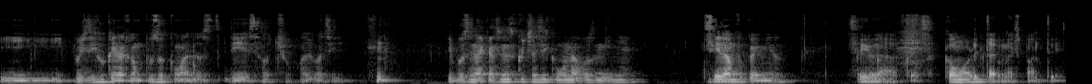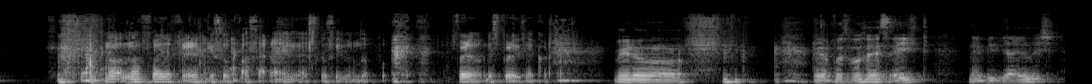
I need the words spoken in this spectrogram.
Y pues dijo que la compuso como a los 10, 8 o algo así. y pues en la canción se escucha así como una voz niña. Sí, da un poco de miedo. Sí, da cosa. Como ahorita me espanté. No, no puedo creer que eso pasara en nuestro segundo podcast. Pero espero que sea corto. Pero. pero pues vos es 8 de Billie Eilish.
